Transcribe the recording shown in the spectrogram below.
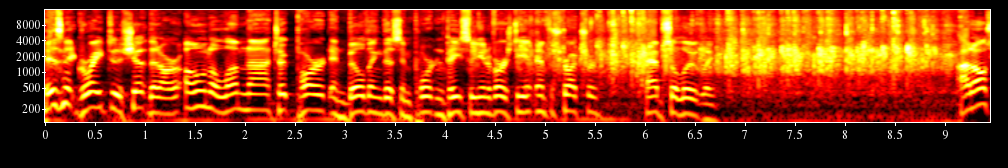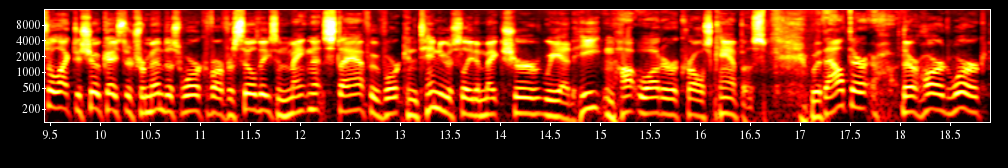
Isn't it great to show that our own alumni took part in building this important piece of university infrastructure? Absolutely. I'd also like to showcase the tremendous work of our facilities and maintenance staff who've worked continuously to make sure we had heat and hot water across campus. Without their, their hard work,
